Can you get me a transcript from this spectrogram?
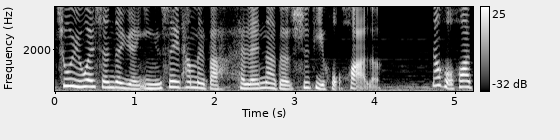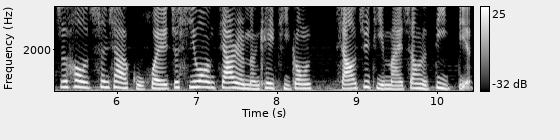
出于卫生的原因，所以他们把 Helena 的尸体火化了。那火化之后剩下的骨灰，就希望家人们可以提供。想要具体埋葬的地点，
